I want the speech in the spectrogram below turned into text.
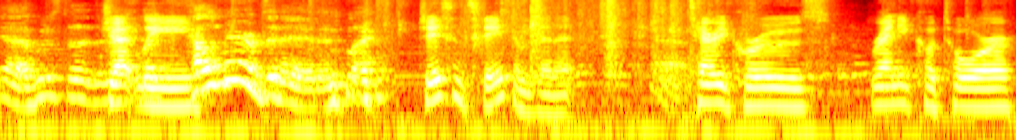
Yeah, who's the, Jet like, Li. Helen Mirren's in it, and like Jason Statham's in it. yeah. Terry Crews, Randy Couture,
